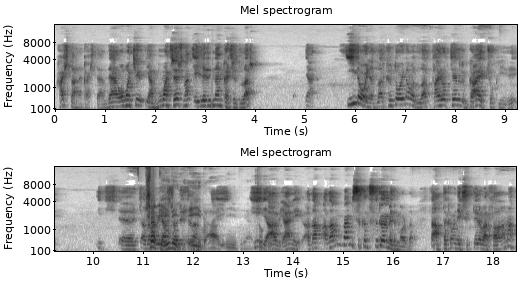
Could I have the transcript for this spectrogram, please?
Kaç tane kaç tane? Yani o maçı, yani bu maç resmen ellerinden kaçırdılar. Yani iyi de oynadılar, kötü oynamadılar. Tyrod Taylor gayet çok iyiydi. Hiç e, Çok iyi değil. İyiydi orada. abi. İyi- iyiydi yani. Çok İyiydi iyi. abi yani adam adam ben bir sıkıntısını görmedim orada. Tamam takımın eksikleri var falan ama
